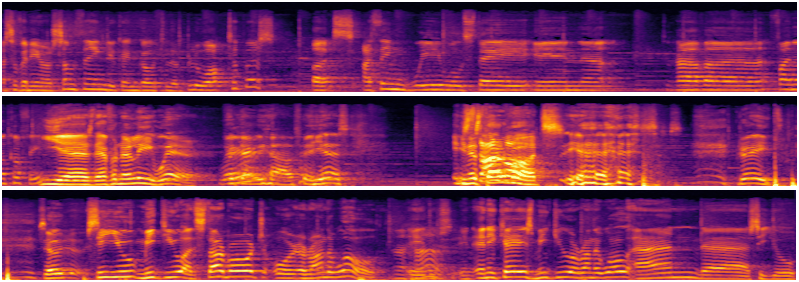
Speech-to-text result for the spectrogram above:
a souvenir or something, you can go to the Blue Octopus. But I think we will stay in uh, to have a final coffee. Yes, definitely. Where? Where, Where? can we have? yes. In a Starbucks. Yes. Great. So see you, meet you at Starboard or around the world. Uh-huh. In any case, meet you around the world and uh, see you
